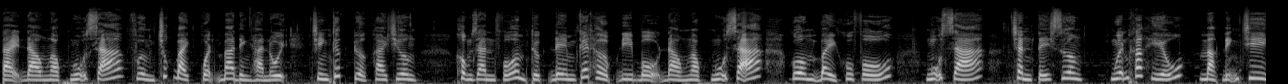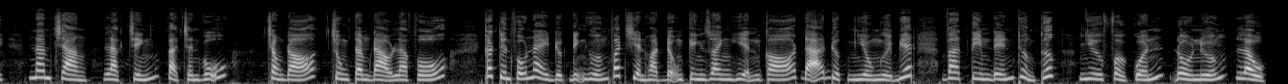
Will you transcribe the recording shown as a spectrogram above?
tại Đào Ngọc Ngũ Xã, phường Trúc Bạch, quận Ba Đình, Hà Nội chính thức được khai trương. Không gian phố ẩm thực đêm kết hợp đi bộ Đào Ngọc Ngũ Xã gồm 7 khu phố, Ngũ Xá, Trần Tế Sương, Nguyễn Khắc Hiếu, Mạc Định Chi, Nam Tràng, Lạc Chính và Trần Vũ. Trong đó, trung tâm đảo là phố. Các tuyến phố này được định hướng phát triển hoạt động kinh doanh hiện có đã được nhiều người biết và tìm đến thưởng thức như phở cuốn, đồ nướng, lẩu,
